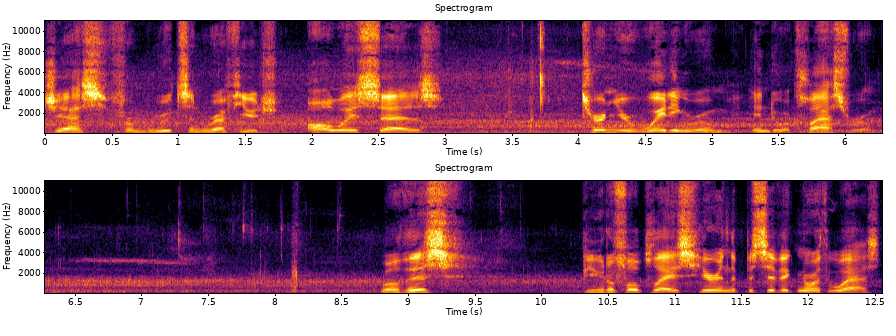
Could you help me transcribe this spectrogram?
Jess from Roots and Refuge always says, turn your waiting room into a classroom. Well, this beautiful place here in the Pacific Northwest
